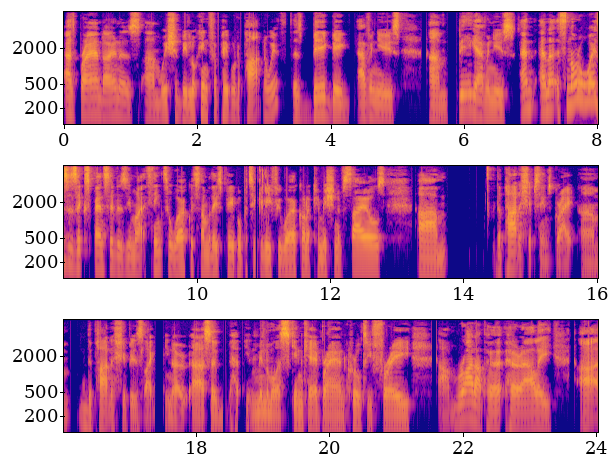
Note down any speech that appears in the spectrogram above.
as brand owners, um, we should be looking for people to partner with. There's big, big avenues um, big avenues, and and it's not always as expensive as you might think to work with some of these people, particularly if you work on a commission of sales. Um, the partnership seems great. Um, the partnership is like you know, uh, so minimalist skincare brand, cruelty free, um, right up her her alley. Uh,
